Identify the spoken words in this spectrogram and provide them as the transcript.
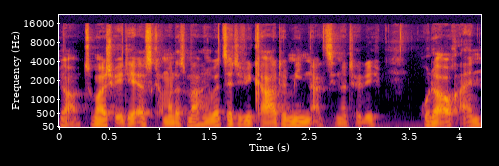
ja, zum Beispiel ETFs kann man das machen, über Zertifikate, Minenaktien natürlich oder auch einen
